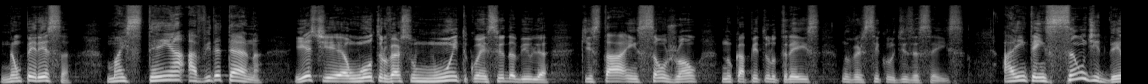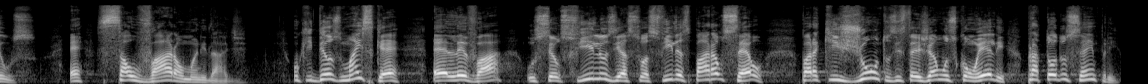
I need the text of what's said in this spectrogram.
não pereça, mas tenha a vida eterna. E este é um outro verso muito conhecido da Bíblia, que está em São João, no capítulo 3, no versículo 16. A intenção de Deus é salvar a humanidade. O que Deus mais quer é levar os seus filhos e as suas filhas para o céu, para que juntos estejamos com Ele para todo sempre.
